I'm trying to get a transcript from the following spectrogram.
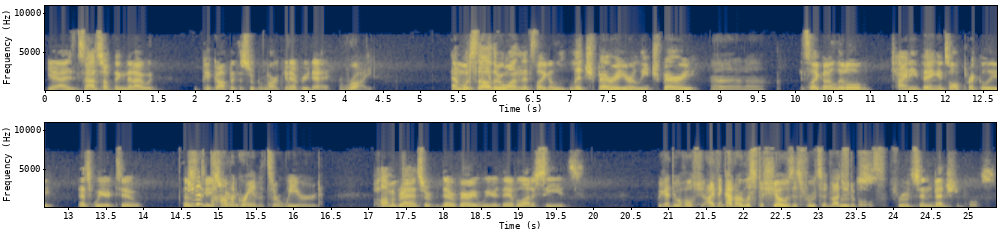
Yeah, it's not something that I would pick up at the supermarket every day. Right. And what's the other one that's like a lichberry or leechberry? I don't know. It's like a little tiny thing. It's all prickly. That's weird too. Doesn't Even pomegranates are weird. Pomegranates are they're very weird. They have a lot of seeds. We got to do a whole show. I think on our list of shows is fruits and vegetables. Fruits and vegetables.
